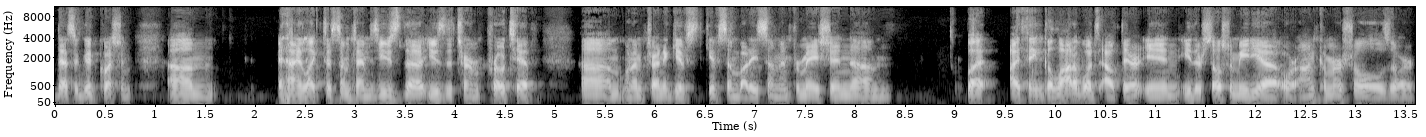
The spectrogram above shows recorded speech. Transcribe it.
that's a good question. Um, and I like to sometimes use the use the term pro tip um, when I'm trying to give give somebody some information. Um, but I think a lot of what's out there in either social media or on commercials or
